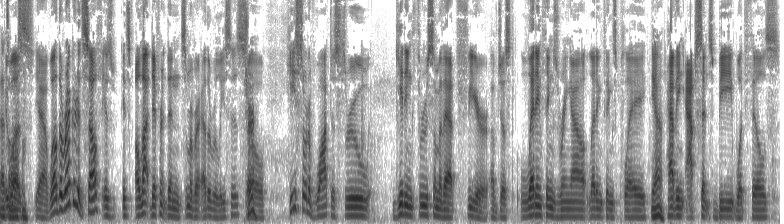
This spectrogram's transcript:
That's it awesome. was, yeah. Well, the record itself is it's a lot different than some of our other releases. So Sure. he sort of walked us through getting through some of that fear of just letting things ring out, letting things play, Yeah. having absence be what fills.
